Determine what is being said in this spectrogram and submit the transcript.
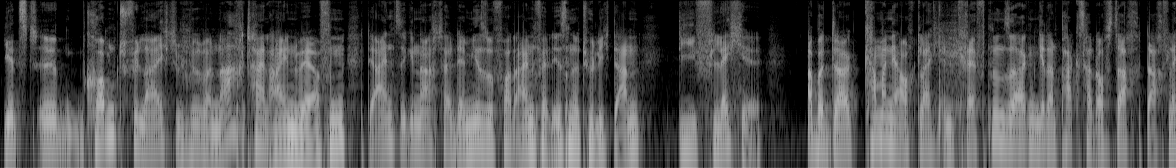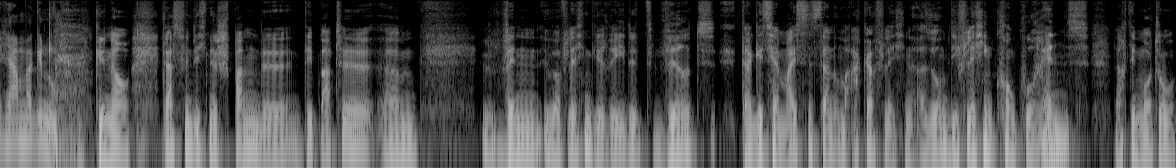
Jetzt äh, kommt vielleicht, ich will mal einen Nachteil einwerfen. Der einzige Nachteil, der mir sofort einfällt, ist natürlich dann die Fläche. Aber da kann man ja auch gleich entkräften und sagen, ja, dann pack's halt aufs Dach. Dachfläche haben wir genug. Genau. Das finde ich eine spannende Debatte. Ähm wenn über Flächen geredet wird, da geht es ja meistens dann um Ackerflächen, also um die Flächenkonkurrenz. Nach dem Motto,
